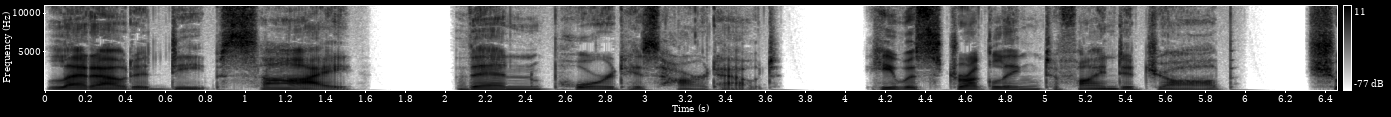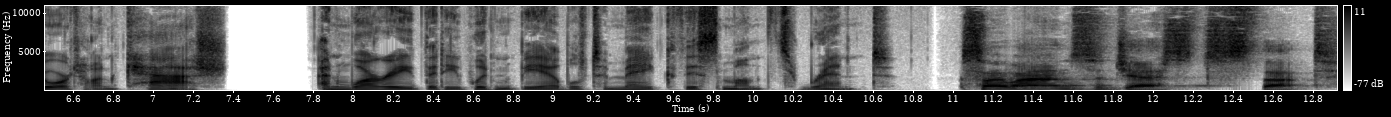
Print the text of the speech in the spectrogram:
let out a deep sigh, then poured his heart out. He was struggling to find a job, short on cash, and worried that he wouldn't be able to make this month's rent. So Anne suggests that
